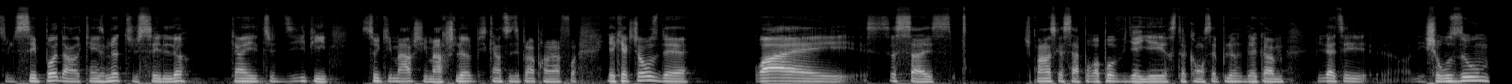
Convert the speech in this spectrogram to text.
tu le sais pas dans 15 minutes, tu le sais là. Quand tu le dis, puis ceux qui marchent, ils marchent là. Puis quand tu dis pour la première fois, il y a quelque chose de. Ouais, ça, ça. Je pense que ça pourra pas vieillir, ce concept-là. De comme. Puis là, tu sais, les shows Zoom,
